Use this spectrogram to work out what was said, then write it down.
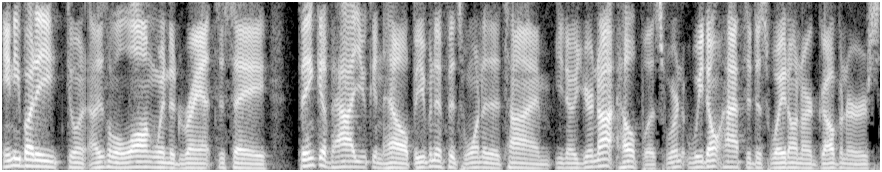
anybody doing this is a long-winded rant to say think of how you can help, even if it's one at a time. You know, you're not helpless. We're, we don't have to just wait on our governors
